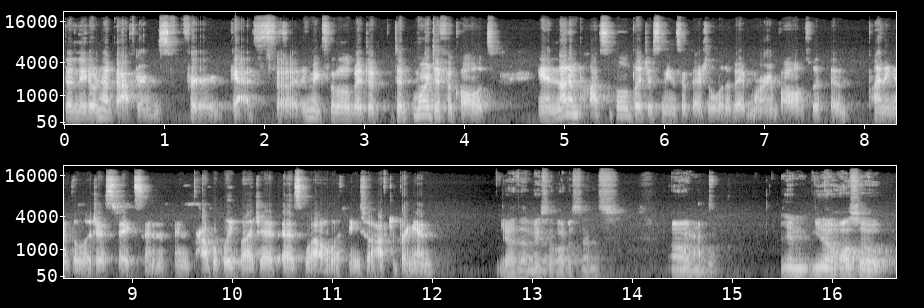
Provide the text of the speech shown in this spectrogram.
then they don't have bathrooms for guests. So it makes it a little bit di- di- more difficult and not impossible, but just means that there's a little bit more involved with the planning of the logistics and, and probably budget as well with things you'll have to bring in. Yeah, that makes a lot of sense. Um, yeah. And, you know, also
